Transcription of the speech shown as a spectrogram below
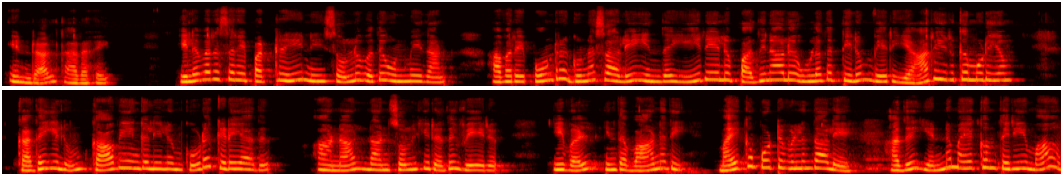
என்றாள் தாரகை. இளவரசரை பற்றி நீ சொல்லுவது உண்மைதான். அவரை போன்ற குணசாலி இந்த ஈரேழு பதினாலு உலகத்திலும் வேறு யார் இருக்க முடியும்? கதையிலும் காவியங்களிலும் கூட கிடையாது. ஆனால் நான் சொல்கிறது வேறு. இவள் இந்த வானதி மயக்கம் போட்டு விழுந்தாளே அது என்ன மயக்கம் தெரியுமா?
